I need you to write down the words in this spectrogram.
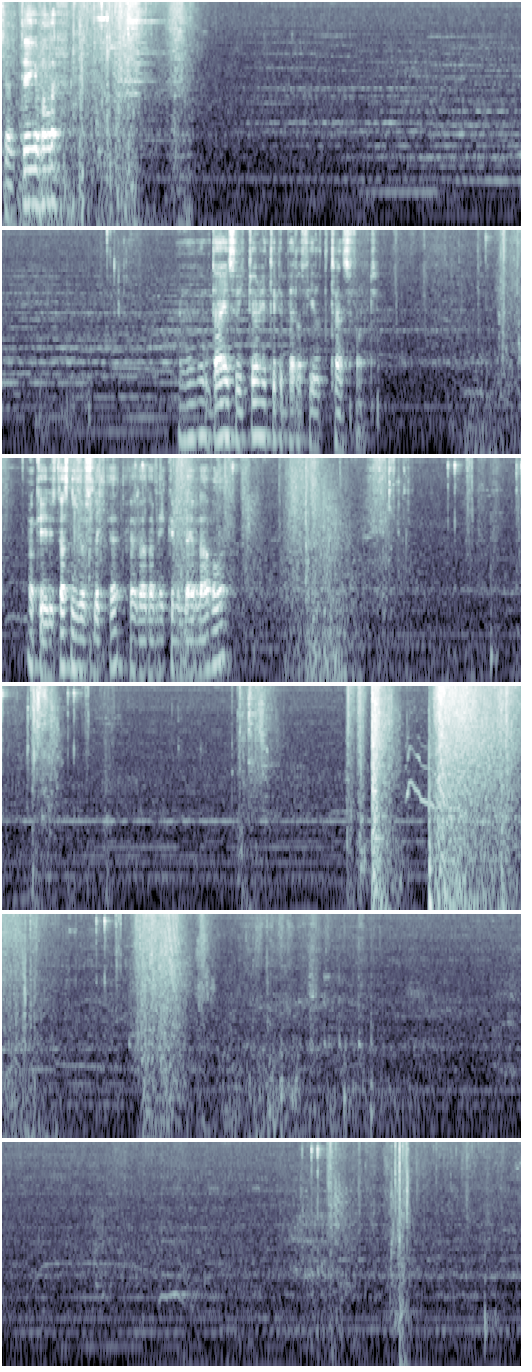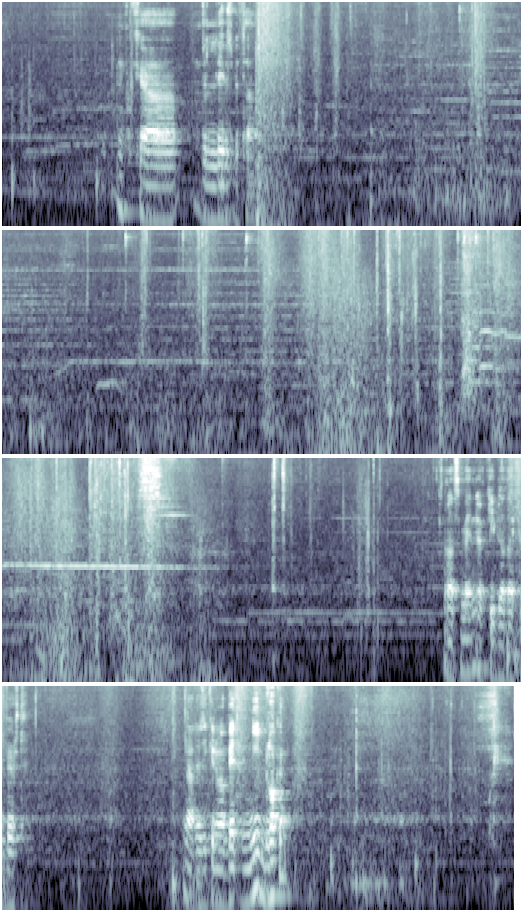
Een tegenvaller. Uh, dies returning to the battlefield transformed. Oké, dus dat is niet zo slecht, hè? Wij zouden daarmee kunnen blijven aanvallen. Is mijn upkeep dat dat gebeurt. Nou, dus die kunnen we beter niet blokken.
